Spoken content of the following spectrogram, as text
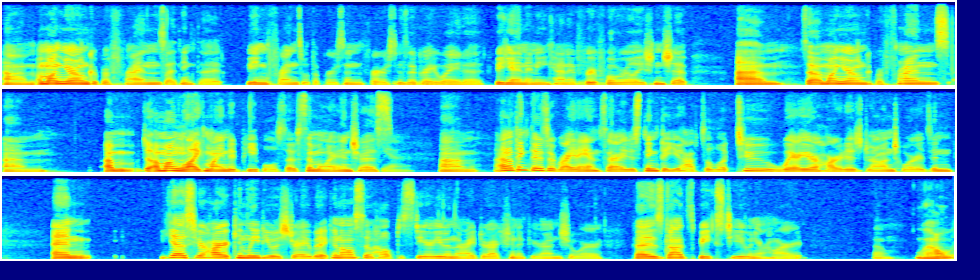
um, among your own group of friends, I think that being friends with a person 1st mm-hmm. is a mm-hmm. great way to begin any kind of fruitful yeah. relationship. Um, so among your own group of friends, um, um, among like-minded people, so similar interests. Yeah. Um, I don't think there's a right answer. I just think that you have to look to where your heart is drawn towards, and and yes, your heart can lead you astray, but it can also help to steer you in the right direction if you're unsure, because God speaks to you in your heart. So. Well,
